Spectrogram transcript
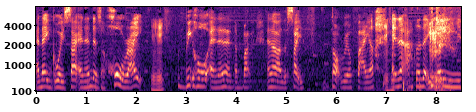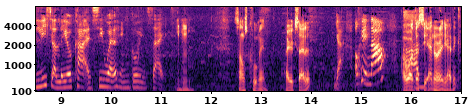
and then you go inside, and then there's a hole, right? Mhm. Big hole, and then at the back, and then on the side, not real fire, and then after that, you go you release your Lego car and see whether you can go inside. Sounds cool, man. Are you excited? Yeah. Okay, now. Oh, well, that's the end already, I think.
